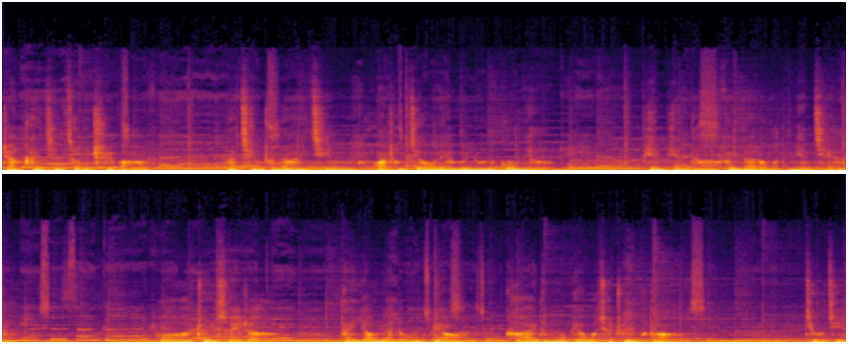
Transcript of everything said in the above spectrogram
展开金色的翅膀，那青春的爱情化成娇艳温柔的姑娘，翩翩地飞在了我的面前。我追随着，但遥远的目标，可爱的目标，我却追不到。究竟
